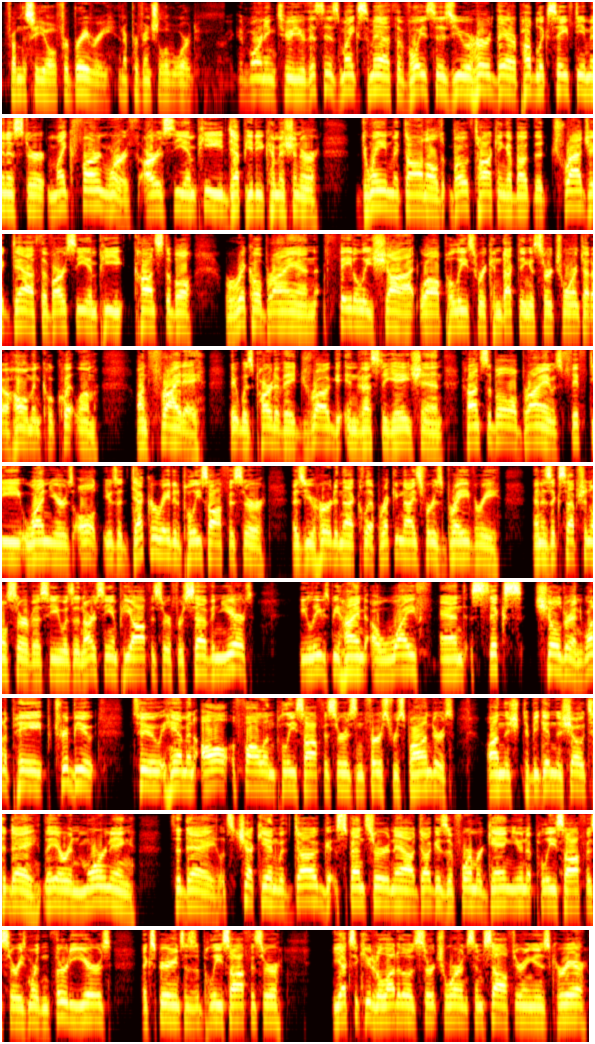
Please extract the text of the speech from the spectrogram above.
from the CEO for bravery and a provincial award. Good morning to you. This is Mike Smith. The voices you heard there, Public Safety Minister Mike Farnworth, RCMP Deputy Commissioner Dwayne McDonald, both talking about the tragic death of RCMP Constable Rick O'Brien, fatally shot while police were conducting a search warrant at a home in Coquitlam on Friday. It was part of a drug investigation. Constable O'Brien was 51 years old. He was a decorated police officer, as you heard in that clip, recognized for his bravery and his exceptional service. He was an RCMP officer for seven years. He leaves behind a wife and six children. We want to pay tribute to him and all fallen police officers and first responders on the sh- to begin the show today. They are in mourning today. Let's check in with Doug Spencer now. Doug is a former gang unit police officer. He's more than 30 years experience as a police officer. He executed a lot of those search warrants himself during his career.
